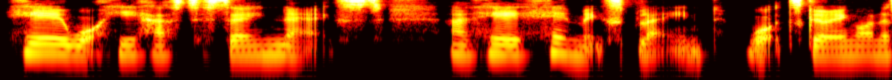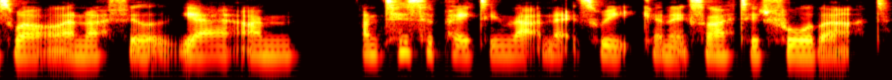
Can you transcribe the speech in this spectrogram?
hear what he has to say next and hear him explain what's going on as well. And I feel yeah, I'm anticipating that next week and excited for that.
